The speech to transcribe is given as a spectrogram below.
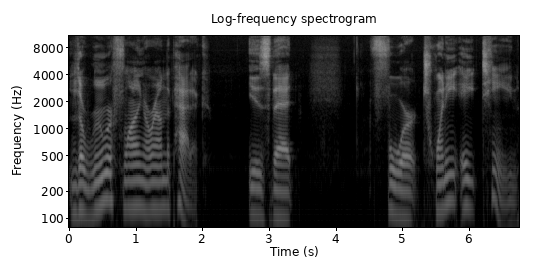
the rumor flying around the paddock is that for 2018,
